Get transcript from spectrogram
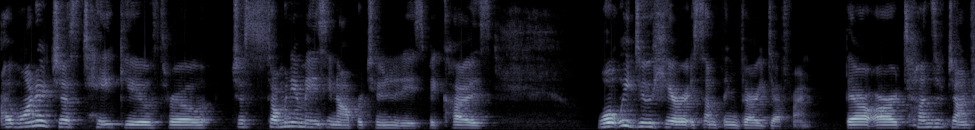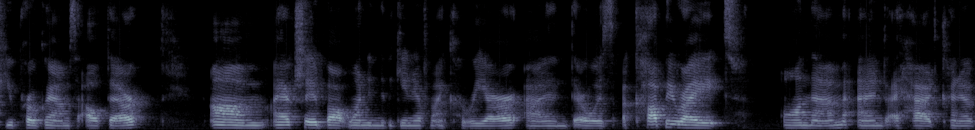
I want to just take you through just so many amazing opportunities because what we do here is something very different. There are tons of Done For You programs out there. Um, I actually had bought one in the beginning of my career, and there was a copyright on them, and I had kind of,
